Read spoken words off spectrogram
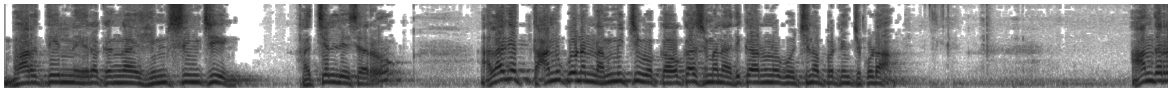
భారతీయుల్ని ఏ రకంగా హింసించి హత్యలు చేశారో అలాగే తాను కూడా నమ్మించి ఒక అవకాశమైన అధికారంలోకి వచ్చినప్పటి నుంచి కూడా ఆంధ్ర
